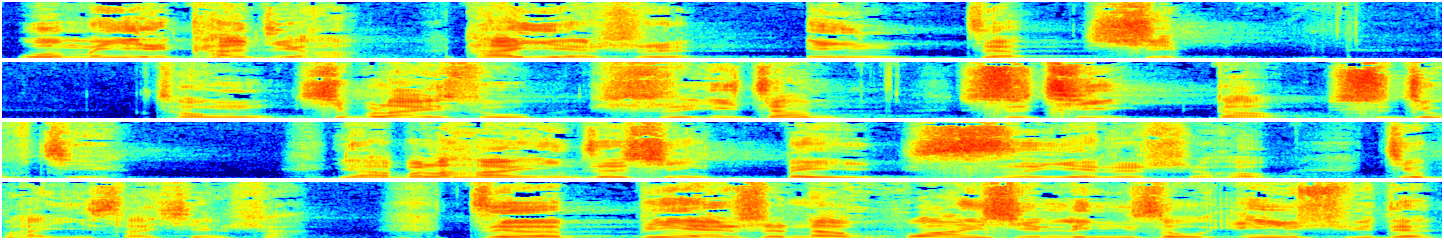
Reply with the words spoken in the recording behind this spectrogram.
我们也看见哈，他也是因着信。从希伯来书十一章十七到十九节，亚伯拉罕因着信被试验的时候，就把以撒献上，这便是那欢喜领受应许的，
